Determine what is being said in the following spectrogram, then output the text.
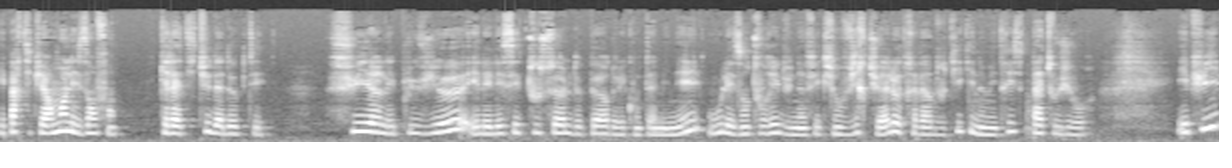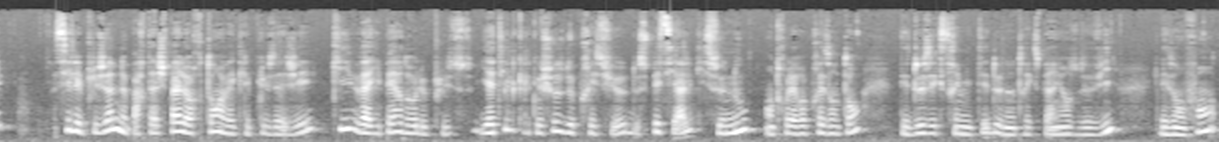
Et particulièrement les enfants. Quelle attitude adopter? Fuir les plus vieux et les laisser tout seuls de peur de les contaminer, ou les entourer d'une infection virtuelle au travers d'outils qu'ils ne maîtrisent pas toujours? Et puis, si les plus jeunes ne partagent pas leur temps avec les plus âgés, qui va y perdre le plus? Y a-t-il quelque chose de précieux, de spécial qui se noue entre les représentants des deux extrémités de notre expérience de vie, les enfants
